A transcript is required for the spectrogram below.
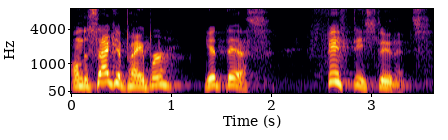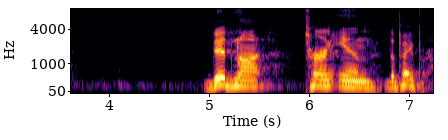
On the second paper, get this 50 students did not turn in the paper.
